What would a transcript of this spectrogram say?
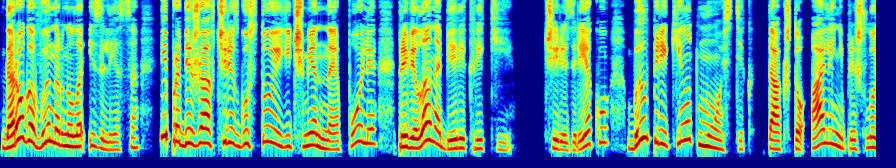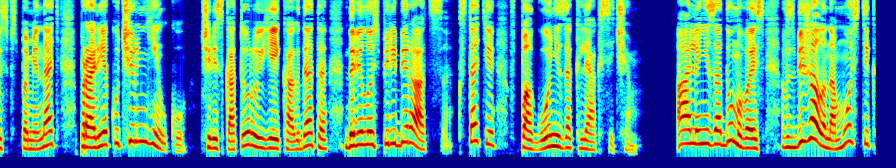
дорога вынырнула из леса и, пробежав через густое ячменное поле, привела на берег реки. Через реку был перекинут мостик, так что Али не пришлось вспоминать про реку Чернилку, через которую ей когда-то довелось перебираться, кстати, в погоне за Кляксичем. Аля, не задумываясь, взбежала на мостик,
